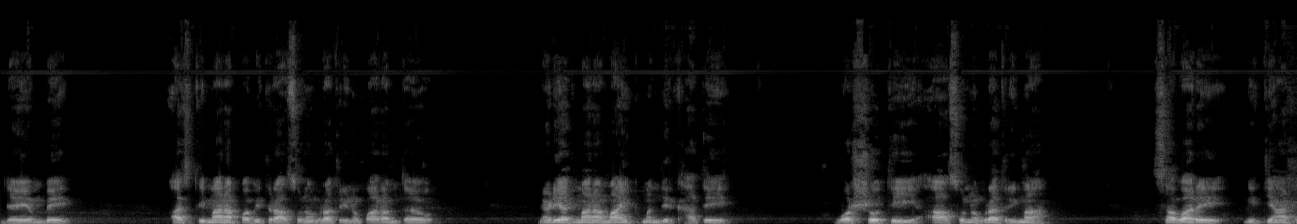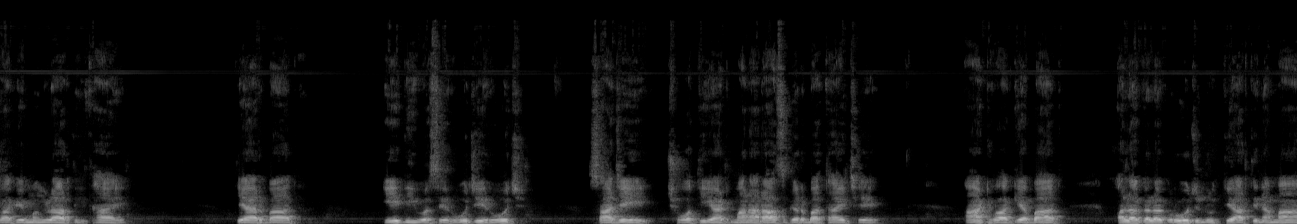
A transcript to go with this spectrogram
જય અંબે આજથી માના પવિત્ર આસો નવરાત્રિનો પ્રારંભ થયો નડિયાદ માના માઇક મંદિર ખાતે વર્ષોથી આસો નવરાત્રિમાં સવારે નિત્ય આઠ વાગે મંગળા આરતી થાય ત્યારબાદ એ દિવસે રોજે રોજ સાંજે છ થી આઠ માના રાસ ગરબા થાય છે. આઠ વાગ્યા બાદ અલગ અલગ રોજ નૃત્ય આરતીના મા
